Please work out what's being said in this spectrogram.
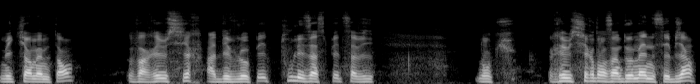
mais qui en même temps va réussir à développer tous les aspects de sa vie. Donc réussir dans un domaine, c'est bien.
